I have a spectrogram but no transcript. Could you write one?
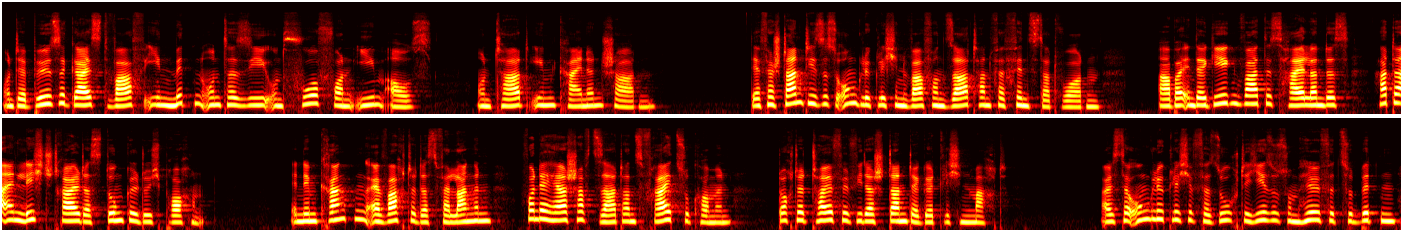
und der böse Geist warf ihn mitten unter sie und fuhr von ihm aus und tat ihm keinen Schaden. Der Verstand dieses Unglücklichen war von Satan verfinstert worden, aber in der Gegenwart des Heilandes hatte ein Lichtstrahl das Dunkel durchbrochen. In dem Kranken erwachte das Verlangen, von der Herrschaft Satans freizukommen, doch der Teufel widerstand der göttlichen Macht. Als der Unglückliche versuchte, Jesus um Hilfe zu bitten,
